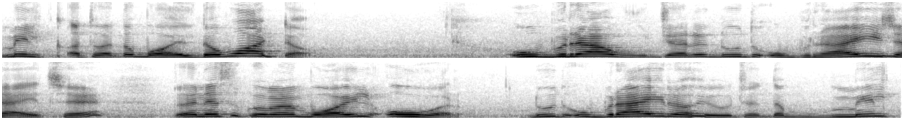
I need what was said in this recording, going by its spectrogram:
milk અથવા તો બોઇલ ધ વોટર ઉભરાવવું જ્યારે દૂધ ઉભરાઈ જાય છે, તો એને શું કહેવાય? બોઇલ ઓવર દૂધ ઉભરાઈ રહ્યું છે the milk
